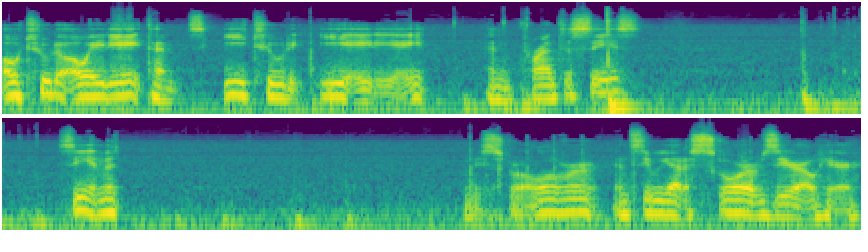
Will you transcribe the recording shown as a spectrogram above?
O2 to O88 times E2 to E88 in parentheses. See, let me scroll over and see we got a score of 0 here.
